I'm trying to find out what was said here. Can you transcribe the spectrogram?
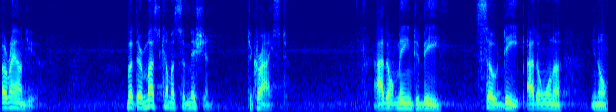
around you. But there must come a submission to Christ. I don't mean to be so deep. I don't want to, you know,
